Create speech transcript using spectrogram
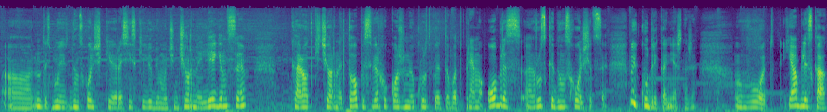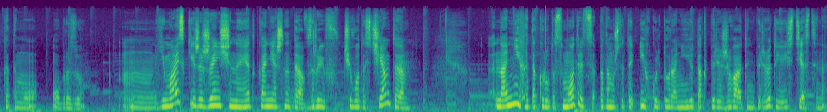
э, ну, то есть мы, дэнсхольщики российские, любим очень черные леггинсы, короткий черный топ и сверху кожаную куртку. Это вот прямо образ э, русской дэнсхольщицы. Ну и кудри, конечно же. Вот. Я близка к этому образу. Ямайские же женщины, это, конечно, да, взрыв чего-то с чем-то на них это круто смотрится, потому что это их культура, они ее так переживают, они переживают ее естественно.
